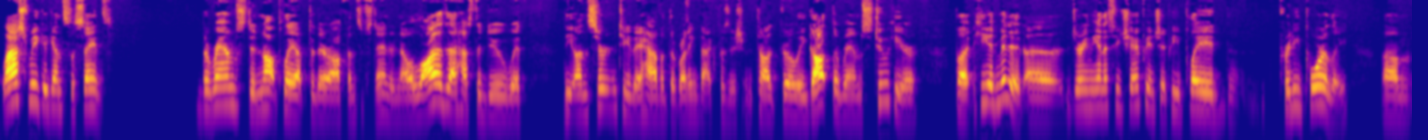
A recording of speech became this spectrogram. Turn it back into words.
last week against the Saints, the Rams did not play up to their offensive standard. Now, a lot of that has to do with the uncertainty they have at the running back position. Todd Gurley got the Rams to here but he admitted uh, during the NFC Championship he played pretty poorly um,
